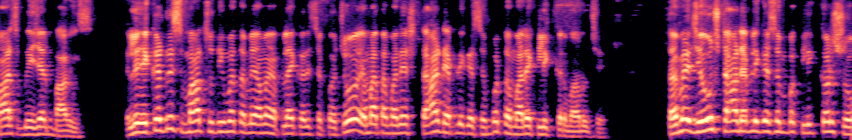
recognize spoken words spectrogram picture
માર્ચ બે હજાર બાવીસ. એટલે એકત્રીસ માર્ચ સુધીમાં તમે આમાં એપ્લાય કરી શકો છો. એમાં તમારે સ્ટાર્ટ એપ્લિકેશન પર તમારે ક્લિક કરવાનું છે. તમે જેવું સ્ટાર્ટ એપ્લિકેશન પર ક્લિક કરશો,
